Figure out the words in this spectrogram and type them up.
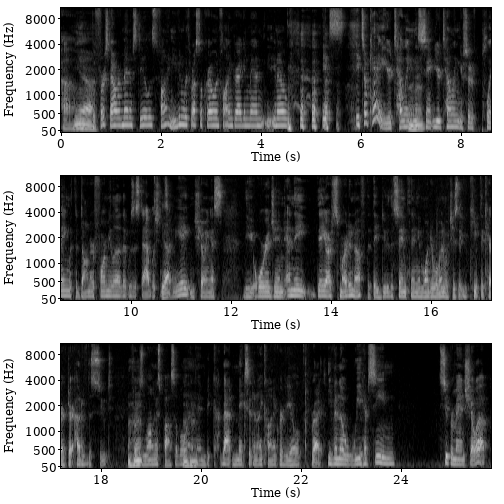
Um, yeah. The first hour of Man of Steel is fine, even with Russell Crowe and Flying Dragon Man. You know, it's it's okay. You're telling Mm-hmm. the same. You're telling. You're sort of playing with the Donner formula that was established in Yeah. '78 and showing us the origin. And they they are smart enough that they do the same thing in Wonder Woman, which is that you keep the character out of the suit. Mm-hmm. For as long as possible, and then bec- that makes it an iconic reveal. Right. Even though we have seen Superman show up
